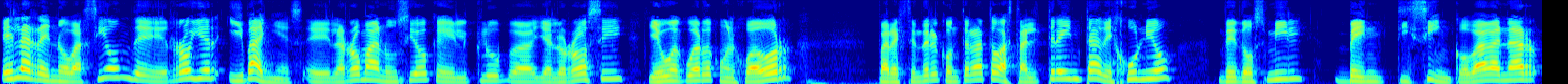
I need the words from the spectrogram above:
es la renovación de Roger Ibáñez. Eh, la Roma anunció que el club uh, Rossi llegó a un acuerdo con el jugador para extender el contrato hasta el 30 de junio de 2020. 25. Va a ganar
